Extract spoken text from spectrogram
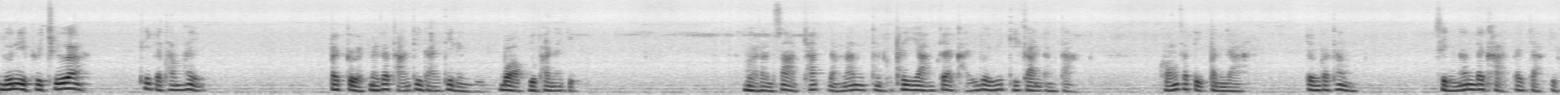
หรือนี่คือเชื้อที่จะทำให้ ไปเกิดในสถานที่ใดที่หนึ่งอยู่บอกอยู่ภายในจิตเมื่อท่านทราบชัดอย่างนั้นท่านก็พยายามแก้ไขด้วยวิธีการต่างๆ ของสติปัญญา จนกระทั่ง สิ่งนั้นได้ขาดไปจากจิต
